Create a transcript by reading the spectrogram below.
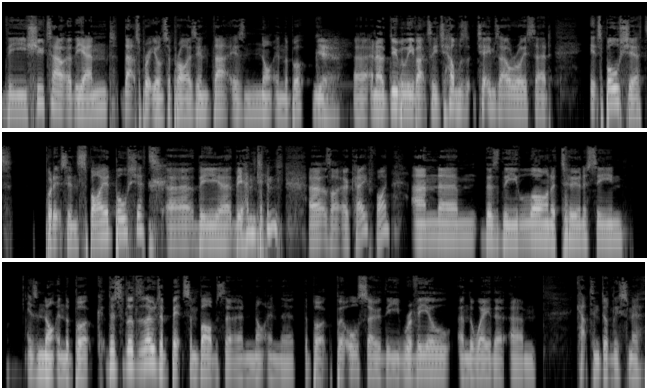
The shootout at the end, that's pretty unsurprising. That is not in the book. Yeah, Uh, and I do believe actually James, James Ellroy said it's bullshit, but it's inspired bullshit. Uh, the uh, the ending, uh, I was like, okay, fine. And um, there's the Lana Turner scene is not in the book. There's there's loads of bits and bobs that are not in the the book, but also the reveal and the way that um, Captain Dudley Smith,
